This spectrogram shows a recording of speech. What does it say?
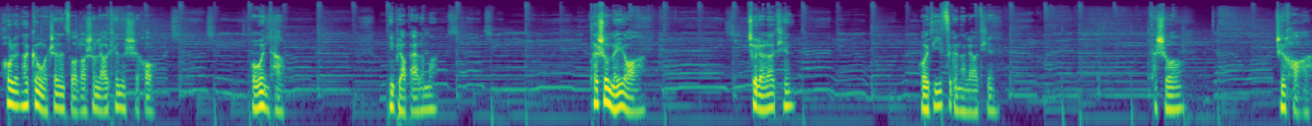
后来她跟我站在走廊上聊天的时候，我问她：“你表白了吗？”她说：“没有啊，就聊聊天。”我第一次跟她聊天，她说：“真好啊。”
